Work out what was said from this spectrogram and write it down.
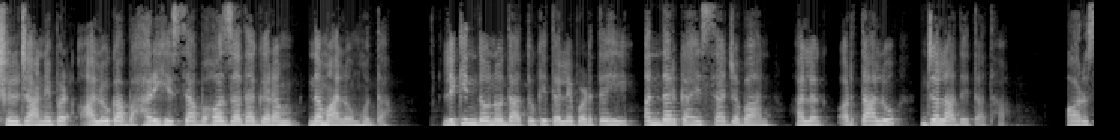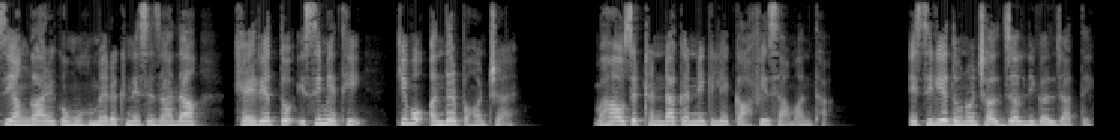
छिल जाने पर आलू का बाहरी हिस्सा बहुत ज़्यादा गर्म न मालूम होता, लेकिन दोनों दांतों के तले पड़ते ही अंदर का हिस्सा जबान, हलक और तालू जला देता था। और उसी अंगारे को मुँह में रखने से ज़्यादा खैरियत तो इसी में थी कि वो अंदर पहुँच जाए। वहाँ उसे ठंडा करने के लिए काफ़ी सामान था, इसीलिए दोनों जल्द जल्द निकल जाते।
